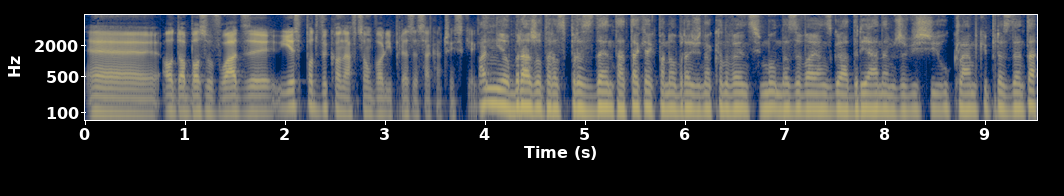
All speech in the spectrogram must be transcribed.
e, od obozu władzy, jest podwykonawcą woli prezesa Kaczyńskiego. Pan nie obraża teraz prezydenta, tak jak pan obraził na konwencji, nazywając go Adrianem, że wisi u klamki prezydenta.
